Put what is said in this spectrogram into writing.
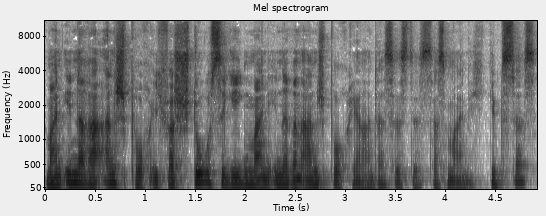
mein innerer Anspruch? Ich verstoße gegen meinen inneren Anspruch. Ja, das ist es, das meine ich. Gibt es das?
